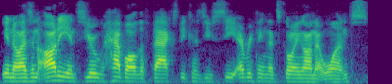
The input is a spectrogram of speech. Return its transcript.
you know, as an audience, you have all the facts because you see everything that's going on at once.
